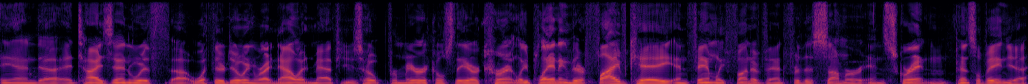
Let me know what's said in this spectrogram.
And uh, it ties in with uh, what they're doing right now at Matthews Hope for Miracles. They are currently planning their 5K and Family Fun event for this summer in Scranton, Pennsylvania.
